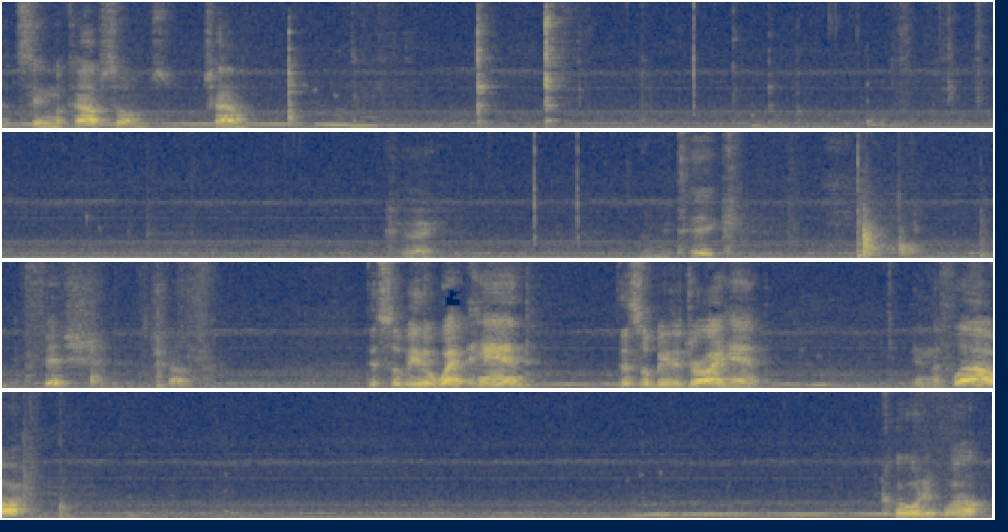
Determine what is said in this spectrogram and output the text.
at Sing Macabre Songs channel. Okay. Let me take fish chunk. This will be the wet hand. This will be the dry hand. In the flour. Coat it well.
